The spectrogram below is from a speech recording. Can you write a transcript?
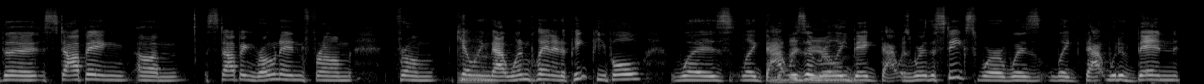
the stopping um stopping Ronan from from killing mm. that one planet of pink people was like that was a deal. really big that was where the stakes were was like that would have been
